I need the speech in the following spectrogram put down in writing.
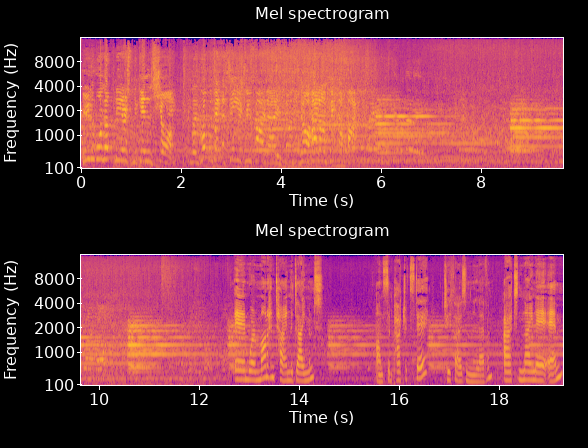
Do the one up nearest McGill's shop. We'll go up a bit. I see you're too far down. No, hold on, take that back. Um, we're in Monaghan Town, the Diamond, on St Patrick's Day, 2011, at 9am.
